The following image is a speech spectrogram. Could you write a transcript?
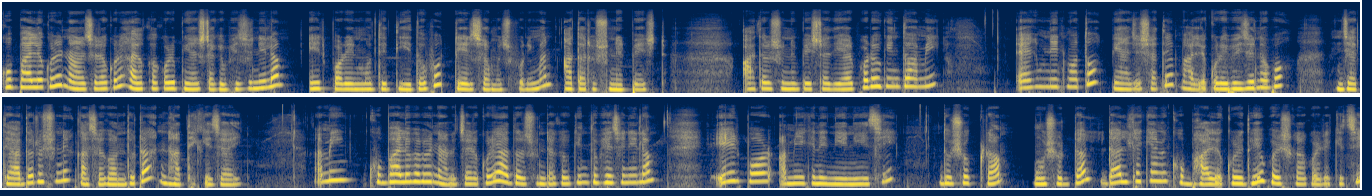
খুব ভালো করে নাড়াচাড়া করে হালকা করে পেঁয়াজটাকে ভেজে নিলাম। এরপর এর মধ্যে দিয়ে দেবো দেড় চামচ পরিমাণ আদা রসুনের পেস্ট। আদা রসুনের পেস্টটা দেওয়ার পরেও কিন্তু আমি এক মিনিট মতো পেঁয়াজের সাথে ভালো করে ভেজে নেব, যাতে আদা রসুনের কাঁচা গন্ধটা না থেকে যায়। আমি খুব ভালোভাবে নাড়াচাড়া করে আদা রসুনটাকেও কিন্তু ভেজে নিলাম। এরপর আমি এখানে নিয়ে নিয়েছি দুশো গ্রাম মসুর ডাল। ডালটাকে আমি খুব ভালো করে ধুয়ে পরিষ্কার করে রেখেছি।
